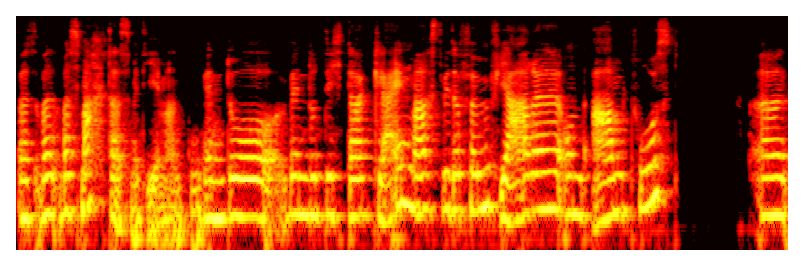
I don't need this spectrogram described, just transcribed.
Was, was, was macht das mit jemandem, wenn du, wenn du dich da klein machst, wieder fünf Jahre und arm tust äh,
